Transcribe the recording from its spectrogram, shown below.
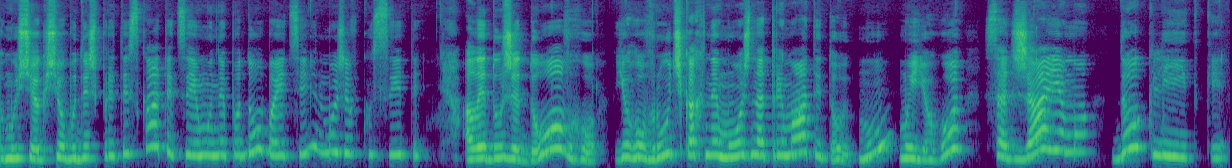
Тому що якщо будеш притискати, це йому не подобається, він може вкусити. Але дуже довго його в ручках не можна тримати, тому ми його саджаємо до клітки.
